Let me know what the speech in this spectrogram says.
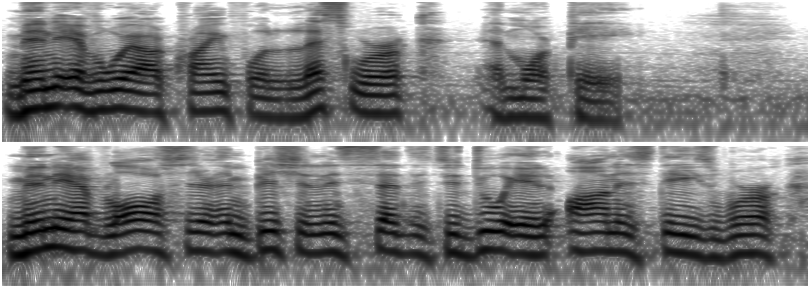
Many everywhere are crying for less work and more pay. Many have lost their ambition and incentive to do an honest day's work.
